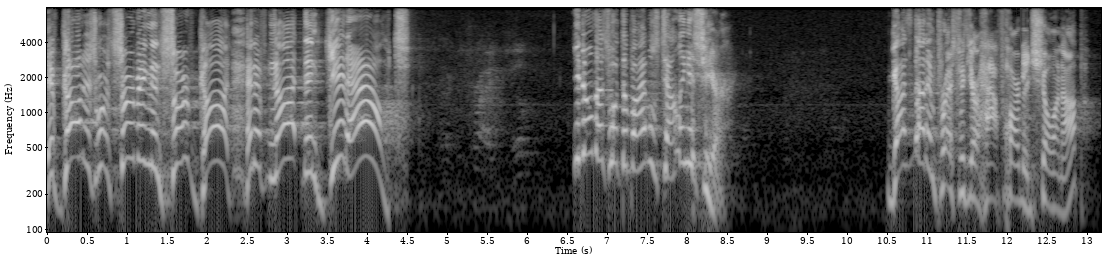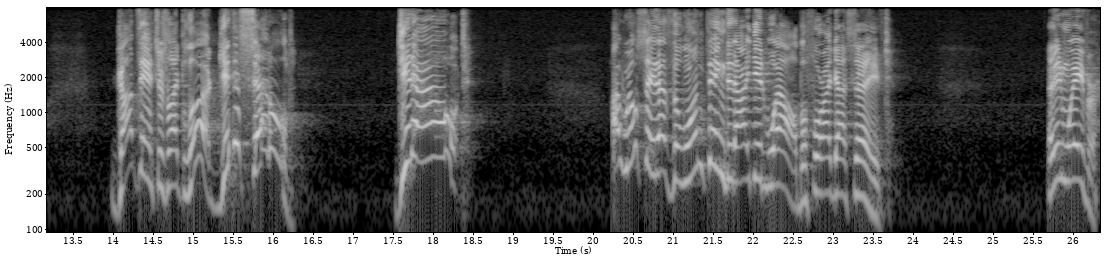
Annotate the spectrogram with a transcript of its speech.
If God is worth serving, then serve God. And if not, then get out. You know, that's what the Bible's telling us here. God's not impressed with your half hearted showing up. God's answer is like, look, get this settled. Get out. I will say that's the one thing that I did well before I got saved. I didn't waver.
